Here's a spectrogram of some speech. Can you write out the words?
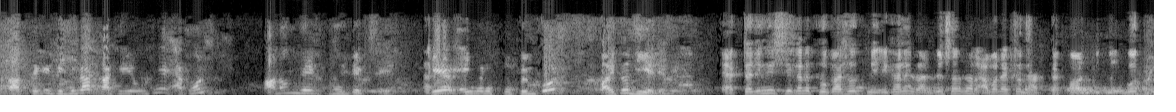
তার থেকে কিছুটা কাটিয়ে উঠে এখন আনন্দের মুখ দেখছে যে এইবারে সুপ্রিম কোর্ট হয়তো দিয়ে দেবে। একটা জিনিস সেখানে প্রকাশ হচ্ছে এখানে রাজ্য সরকার আবার একটা ধাক্কা খাওয়ার দিকে এগোচ্ছে।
